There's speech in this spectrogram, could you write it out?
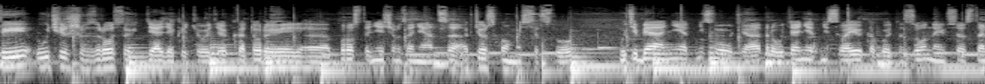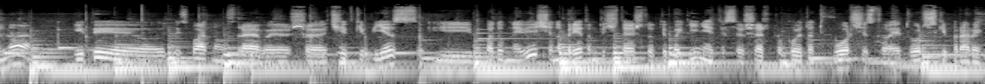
ты учишь взрослых дядек и тетек, которые э, просто нечем заняться, актерскому мастерству. У тебя нет ни своего театра, у тебя нет ни своей какой-то зоны и все остальное. И ты э, бесплатно устраиваешь э, читки пьес и подобные вещи, но при этом ты считаешь, что ты богиня, и ты совершаешь какое-то творчество и творческий прорыв.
